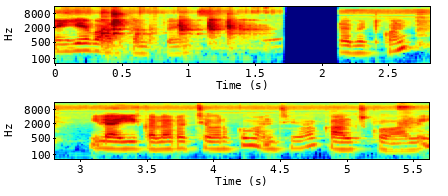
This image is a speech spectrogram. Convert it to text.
నెయ్యే వాడతాను ఫ్రెండ్స్. పెట్టుకొని ఇలా ఈ కలర్ వచ్చే వరకు మంచిగా కాల్చుకోవాలి.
